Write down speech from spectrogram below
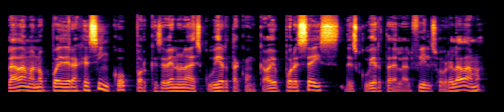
La dama no puede ir a G5 porque se ve en una descubierta con caballo por E6, descubierta del alfil sobre la dama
